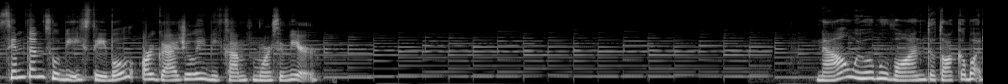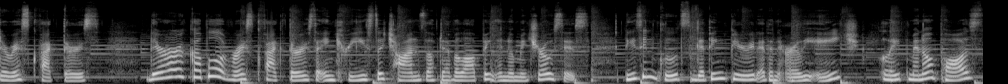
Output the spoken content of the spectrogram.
symptoms will be stable or gradually become more severe. Now we will move on to talk about the risk factors. There are a couple of risk factors that increase the chance of developing endometriosis. These includes getting period at an early age, late menopause,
